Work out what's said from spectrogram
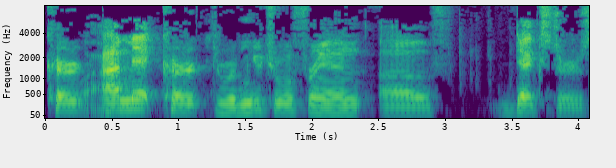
Kurt, Wow. I met Kurt through a mutual friend of Dexter's,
